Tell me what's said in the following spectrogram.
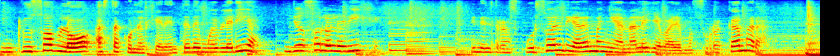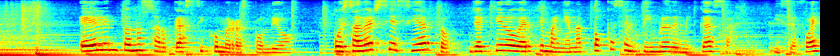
Incluso habló hasta con el gerente de mueblería. Yo solo le dije, en el transcurso del día de mañana le llevaremos su recámara. Él en tono sarcástico me respondió, pues a ver si es cierto, ya quiero ver que mañana toques el timbre de mi casa. Y se fue.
